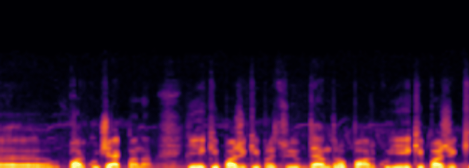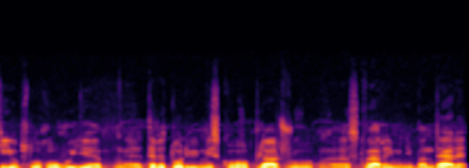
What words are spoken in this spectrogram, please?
е, в парку Чекмана, є екіпаж, який працює в дендропарку, є екіпаж, який обслуговує е, територію міського пляжу е, сквера імені Бандери.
